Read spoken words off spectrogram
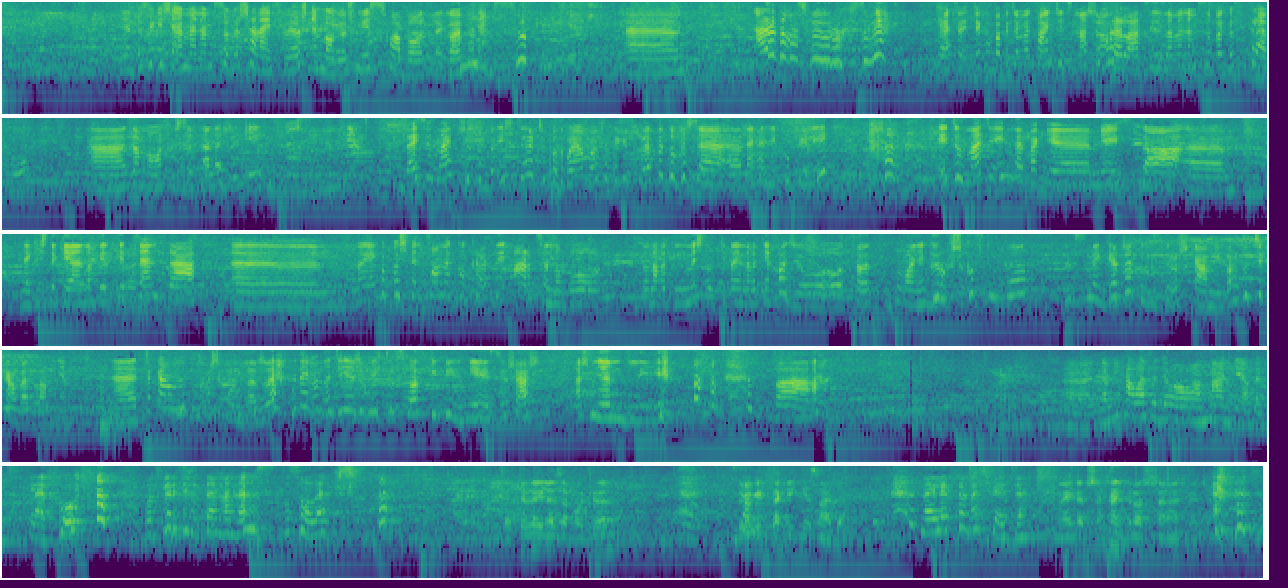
Nie, to jest jakieś M&M'sowe szaleństwo, ja już nie mogę, już mi jest słabo od tego M&M'su. Ale to ma swój urok w sumie. Dobra, chyba będziemy kończyć naszą relację z M&M'sowego sklepu. Eee, za mną oczywiście talerzyki. Dajcie znać, czy tu byliście, czy podobają Wam się takie sklepy, co byście e, najchętniej kupili. I czy znacie inne takie miejsca, e, jakieś takie no, wielkie centra, e, no jakby poświęcone konkretnej marce, no bo to nawet, myślę, tutaj nawet nie chodzi o, o całe to kupowanie groszków, tylko w sumie gadżetów z groszkami. Bardzo ciekawe dla mnie. E, czekam na Wasze komentarze. No i mam nadzieję, że byliście słodki film. Nie jest już aż, aż mnie mdli. pa! E, Na Michała zadziałała magia tego sklepu. Bo twierdzi, że te M&M's to są lepsze. Za tyle, ile zapłaciłem, drogich takich nie znajdę. Najlepsze na świecie. Najlepsze, najdroższe na świecie.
